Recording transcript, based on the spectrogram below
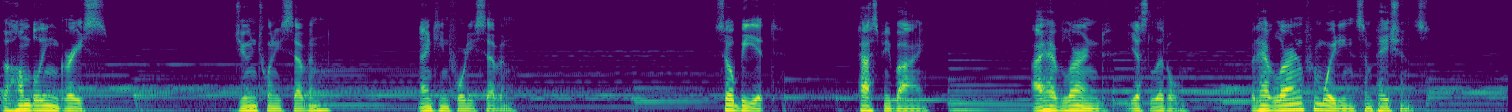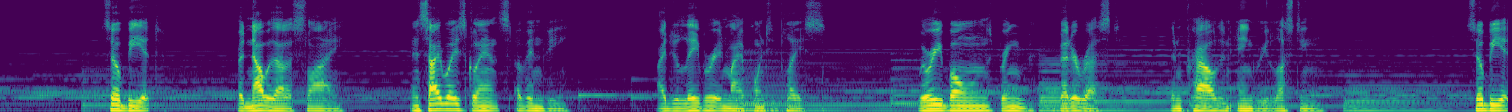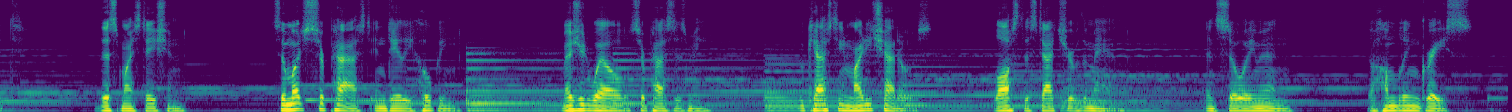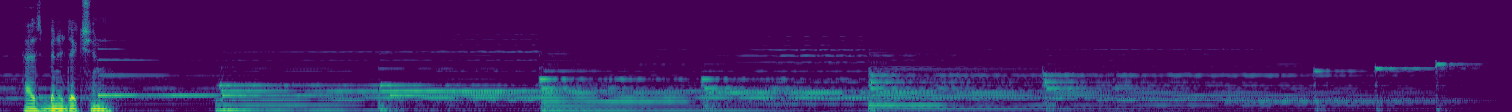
The Humbling Grace, June 27, 1947. So be it. Pass me by. I have learned, yes, little, but have learned from waiting some patience. So be it, but not without a sly and sideways glance of envy. I do labor in my appointed place. Weary bones bring better rest than proud and angry lusting. So be it, this my station, so much surpassed in daily hoping, measured well surpasses me, who casting mighty shadows, lost the stature of the man, and so amen, the humbling grace has benediction.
